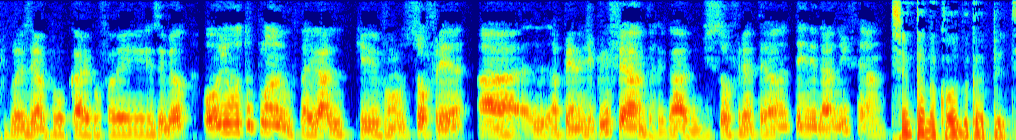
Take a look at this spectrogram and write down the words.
que, por exemplo, o cara que eu falei recebeu, ou em outro plano, tá ligado? Que vão sofrer a, a pena de ir pro inferno, tá ligado? De sofrer até a eternidade no inferno. Sentar no colo do capeta.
